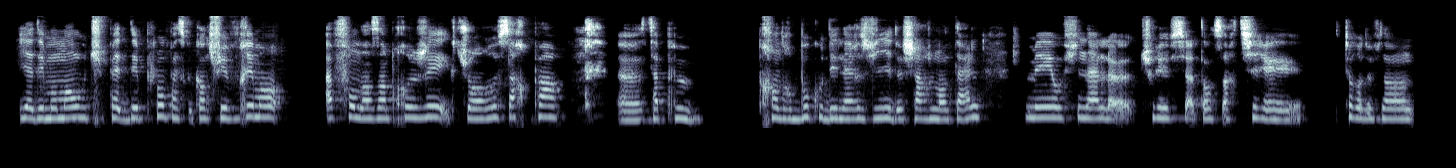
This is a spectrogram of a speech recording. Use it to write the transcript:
il y a des moments où tu pètes des plombs parce que quand tu es vraiment à fond dans un projet et que tu en ressors pas, euh, ça peut prendre beaucoup d'énergie et de charge mentale, mais au final, euh, tu réussis à t'en sortir et te redeviens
